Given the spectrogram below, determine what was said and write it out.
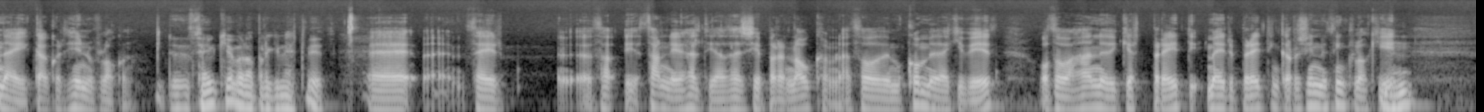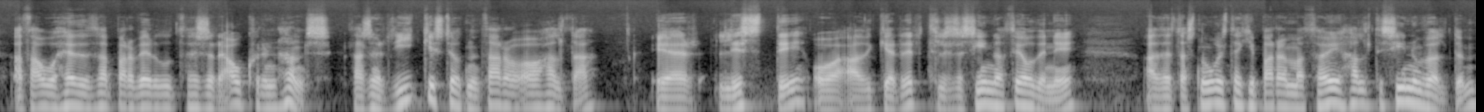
nei, gangvært hínum flokkunum þeim kemur það bara ekki neitt við uh, þeir þannig held ég að það sé bara nákvæmlega þó að þeim komið ekki við og þó að hann hefði gert breyti, meiri breytingar á sínu þinglokki mm -hmm. að þá hefði það bara verið út þessari ákverðin hans. Það sem ríkistjóknin þarf á að halda er listi og aðgerðir til þess að sína þjóðinni að þetta snúist ekki bara um að þau haldi sínum völdum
